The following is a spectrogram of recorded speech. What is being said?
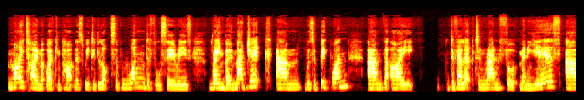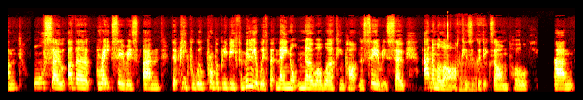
my time at Working Partners, we did lots of wonderful series. Rainbow Magic um, was a big one um, that I developed and ran for many years. Um, also, other great series um, that people will probably be familiar with but may not know are Working Partners series. So, Animal Ark is a Ah. good example. Um,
